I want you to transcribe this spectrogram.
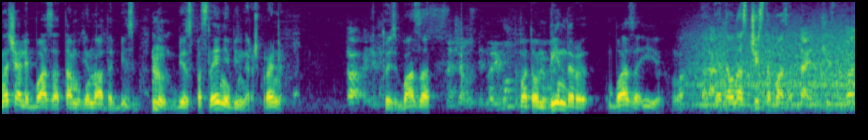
Вначале база там, где надо, без, ну, без последнего биндера, правильно? Да, конечно. То есть база, Сначала спидной ремонт, потом биндер, база и лак. Так, да. Это у нас чисто база. Да, это чисто база.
